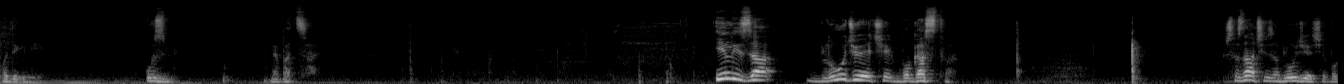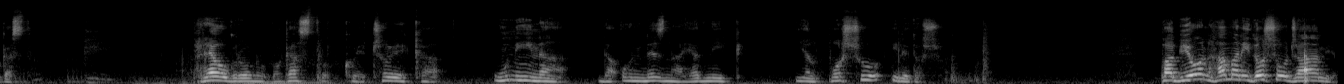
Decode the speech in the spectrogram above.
Podigni ih. Uzmi. Ne bacaj. Ili za bluđujećeg bogatstva. Šta znači za bluđujeće bogatstvo? Preogromno bogatstvo koje čovjeka unina da on ne zna jadnik jel pošao ili došao. Pa bi on Hamani došao u džamiju,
